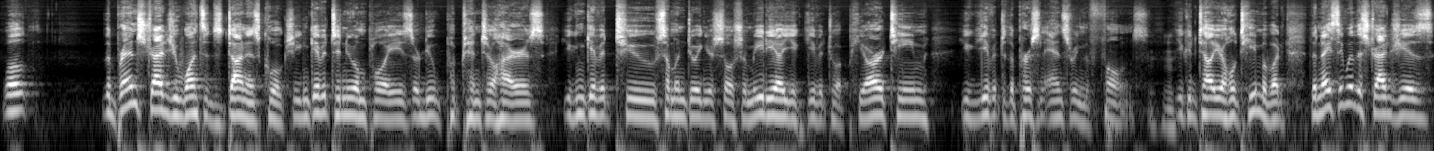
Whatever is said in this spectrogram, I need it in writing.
Well, the brand strategy once it's done is cool because you can give it to new employees or new potential hires. You can give it to someone doing your social media. You can give it to a PR team. You give it to the person answering the phones. Mm-hmm. You can tell your whole team about it. The nice thing with the strategy is,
